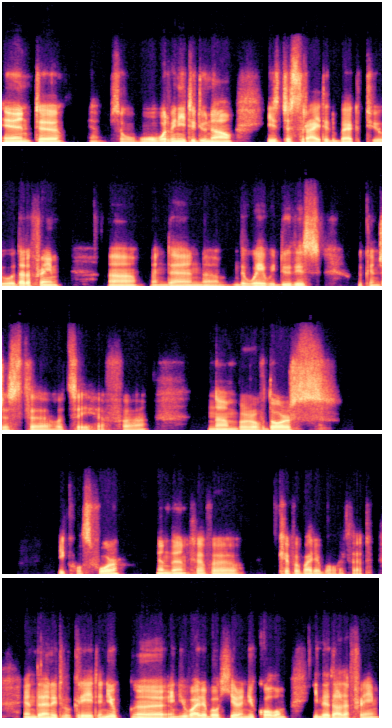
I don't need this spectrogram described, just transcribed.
And uh, yeah, so what we need to do now is just write it back to data frame uh, and then um, the way we do this, we can just, uh, let's say, have a number of doors equals four, and then have a have a variable like that. And then it will create a new uh, a new variable here, a new column in the data frame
